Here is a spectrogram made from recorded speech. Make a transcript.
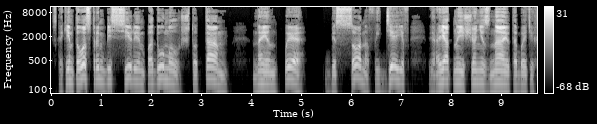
с каким-то острым бессилием подумал, что там, на НП, Бессонов и Деев, вероятно, еще не знают об этих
